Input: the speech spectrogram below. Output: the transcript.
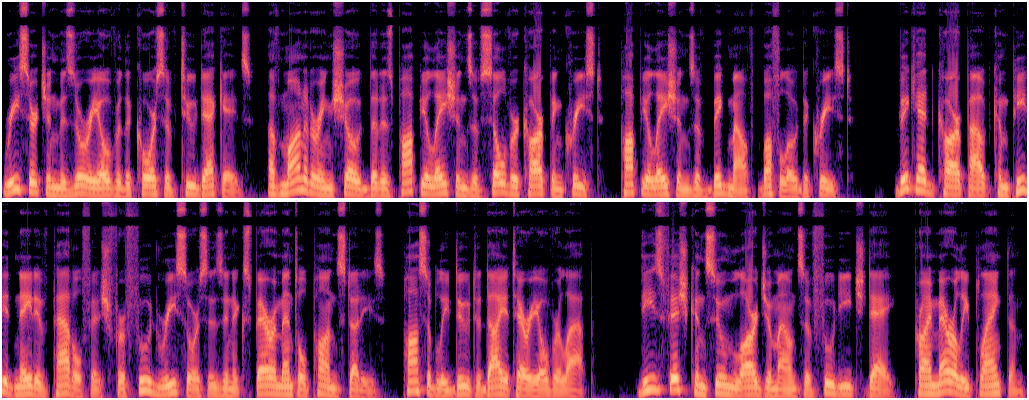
research in Missouri over the course of two decades of monitoring showed that as populations of silver carp increased, populations of bigmouth buffalo decreased. Bighead carp outcompeted native paddlefish for food resources in experimental pond studies, possibly due to dietary overlap. These fish consume large amounts of food each day, primarily plankton,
